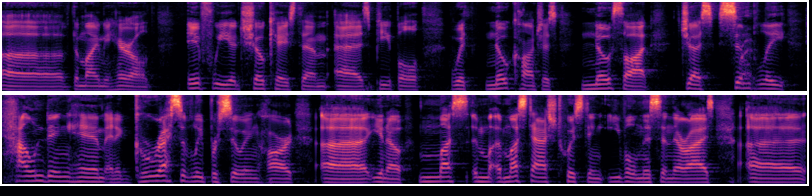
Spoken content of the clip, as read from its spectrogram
of the Miami Herald if we had showcased them as people with no conscience, no thought, just simply hounding him and aggressively pursuing hard, uh, you know, mus- m- mustache twisting evilness in their eyes. Uh,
